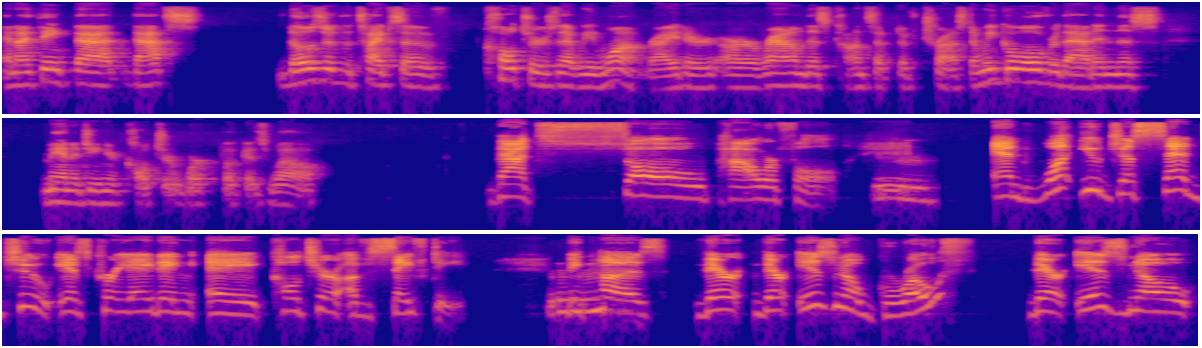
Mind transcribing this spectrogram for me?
and I think that that's those are the types of cultures that we want, right, are, are around this concept of trust. And we go over that in this managing your culture workbook as well. That's so powerful. Mm. And what you just said too is creating a culture of safety mm-hmm. because there there is no growth, there is no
